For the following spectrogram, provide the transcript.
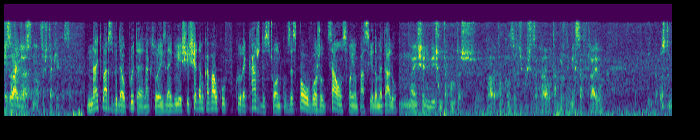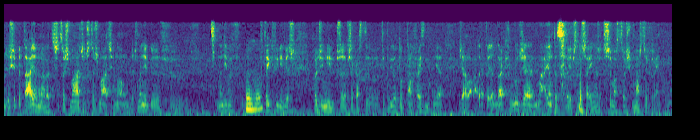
wiesz, zagrasz, no coś takiego sobie. Nightmares wydał płytę, na której znajduje się 7 kawałków, w które każdy z członków zespołu włożył całą swoją pasję do metalu. Na jesieni mieliśmy taką też parę tam koncercików się zagrało, tam w różnych miejscach w kraju. I po prostu ludzie się pytają, no ale czy coś macie, czy coś macie, no wiesz, no niby, w- no niby w, w tej chwili, wiesz, chodzi mi prze, przekaz ty- typu YouTube, tam Facebook nie działa, ale to jednak ludzie mają te swoje przyzwyczajenia, że trzymasz coś i masz coś w ręku, no.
